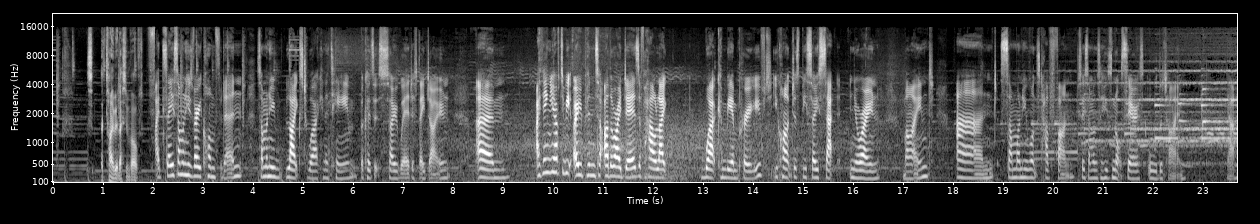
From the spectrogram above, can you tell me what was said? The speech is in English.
a tiny bit less involved. I'd say someone who's very confident, someone who likes to work in a team because it's so weird if they don't. Um, I think you have to be open to other ideas of how like work can be improved. You can't just be so set in your own mind. And someone who wants to have fun, so someone who's not serious all the time. Yeah.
